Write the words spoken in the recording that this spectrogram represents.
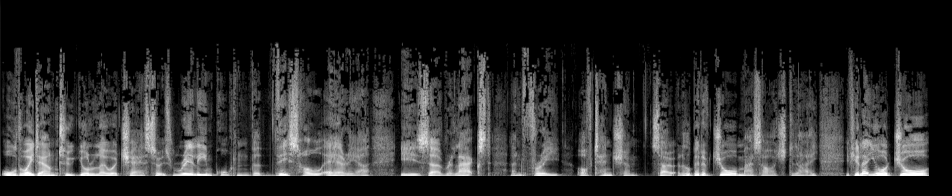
all the way down to your lower chest. So it's really important that this whole area is uh, relaxed and free of tension. So a little bit of jaw massage today. If you let your jaw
